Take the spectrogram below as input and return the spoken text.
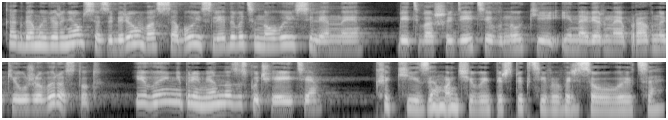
Когда мы вернемся, заберем вас с собой исследовать новые вселенные. Ведь ваши дети, внуки и, наверное, правнуки уже вырастут. И вы непременно заскучаете». «Какие заманчивые перспективы вырисовываются!»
